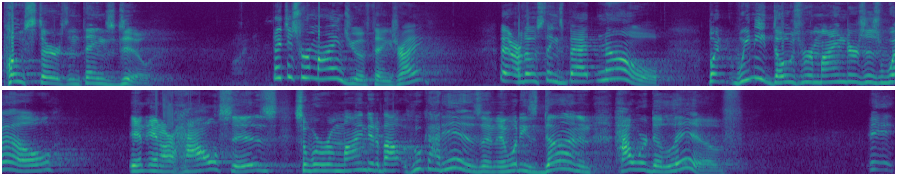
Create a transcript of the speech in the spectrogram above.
posters and things do? They just remind you of things, right? Are those things bad? No. But we need those reminders as well in, in our houses so we're reminded about who God is and, and what He's done and how we're to live. It,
